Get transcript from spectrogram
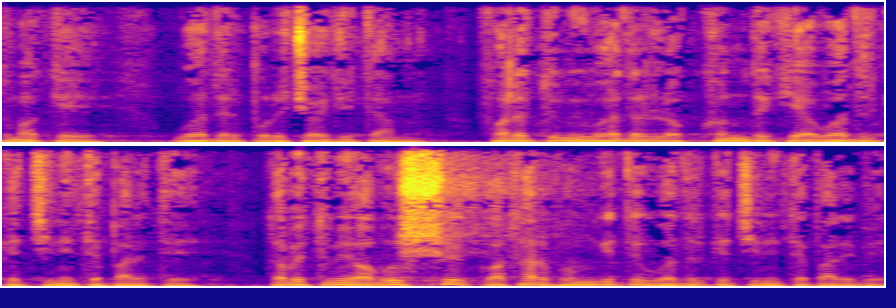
তোমাকে উহাদের পরিচয় দিতাম ফলে তুমি উহাদের লক্ষণ দেখিয়া উহাদেরকে চিনিতে পারিতে তবে তুমি অবশ্যই কথার ভঙ্গিতে উহাদেরকে চিনিতে পারিবে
